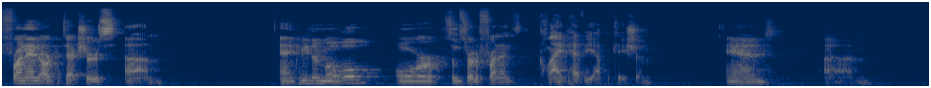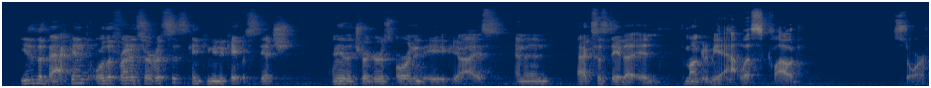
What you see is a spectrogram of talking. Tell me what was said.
front-end architectures. Um, and it can be either mobile or some sort of front-end client-heavy application. And um, either the backend or the front-end services can communicate with Stitch, any of the triggers, or any of the APIs, and then access data in the MongoDB Atlas cloud store.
